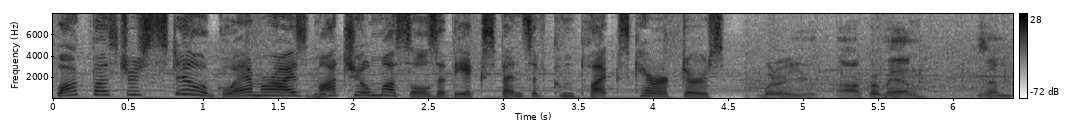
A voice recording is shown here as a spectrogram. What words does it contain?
Blockbusters still glamorize macho muscles at the expense of complex characters. What are you, Aquaman? Because I'm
